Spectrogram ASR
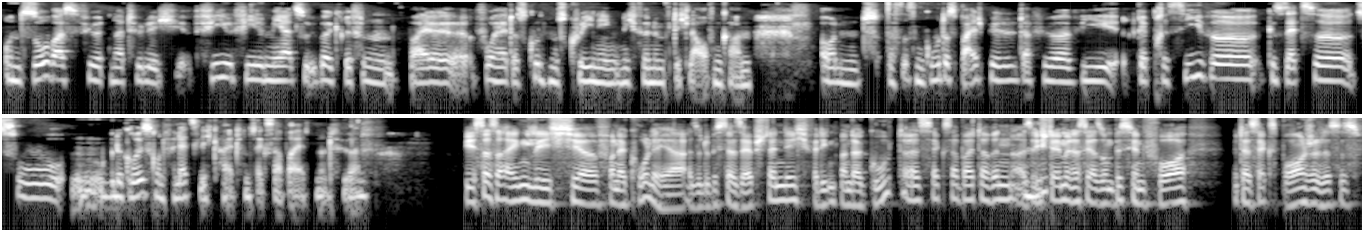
Und sowas führt natürlich viel, viel mehr zu Übergriffen, weil vorher das Kundenscreening nicht vernünftig laufen kann. Und das ist ein gutes Beispiel dafür, wie repressive Gesetze zu einer größeren Verletzlichkeit von Sexarbeitenden führen. Wie ist das eigentlich äh, von der Kohle her? Also du bist ja selbstständig, verdient man da gut als Sexarbeiterin? Also mhm. ich stelle mir das ja so ein bisschen vor mit der Sexbranche, das ist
